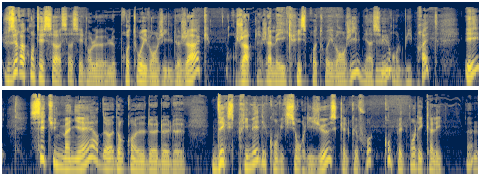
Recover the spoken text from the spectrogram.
je vous ai raconté ça, ça c'est dans le, le proto-évangile de Jacques. Alors, Jacques n'a jamais écrit ce proto-évangile, bien sûr, mmh. on lui prête, et c'est une manière de, donc, de, de, de, d'exprimer des convictions religieuses, quelquefois complètement décalées. Hein. Mmh.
